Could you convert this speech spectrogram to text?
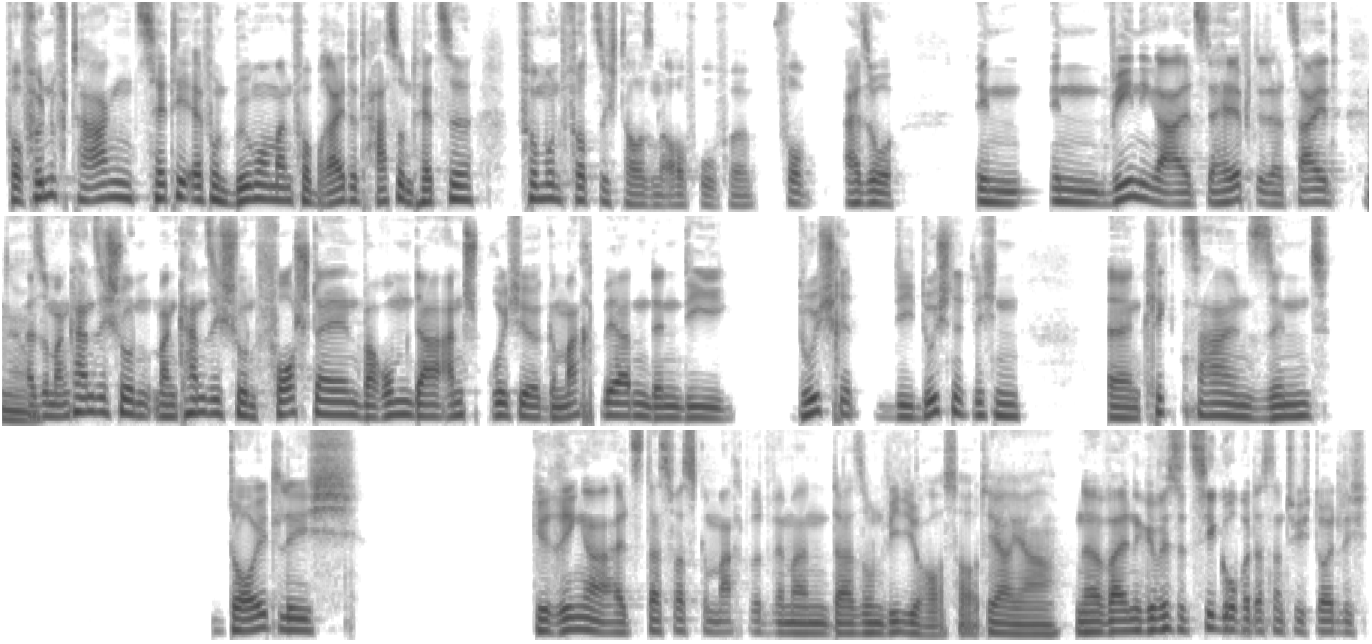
Vor fünf Tagen ZDF und Böhmermann verbreitet Hass und Hetze, 45.000 Aufrufe. Vor, also in, in weniger als der Hälfte der Zeit. Ja. Also man kann sich schon, man kann sich schon vorstellen, warum da Ansprüche gemacht werden, denn die, Durchschnitt, die durchschnittlichen äh, Klickzahlen sind deutlich geringer als das, was gemacht wird, wenn man da so ein Video raushaut. ja, ja. Ne, weil eine gewisse Zielgruppe das natürlich deutlich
